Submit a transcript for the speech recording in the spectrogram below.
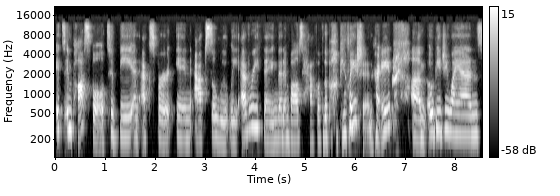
it's impossible to be an expert in absolutely everything that involves half of the population, right? Um, OBGYNs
